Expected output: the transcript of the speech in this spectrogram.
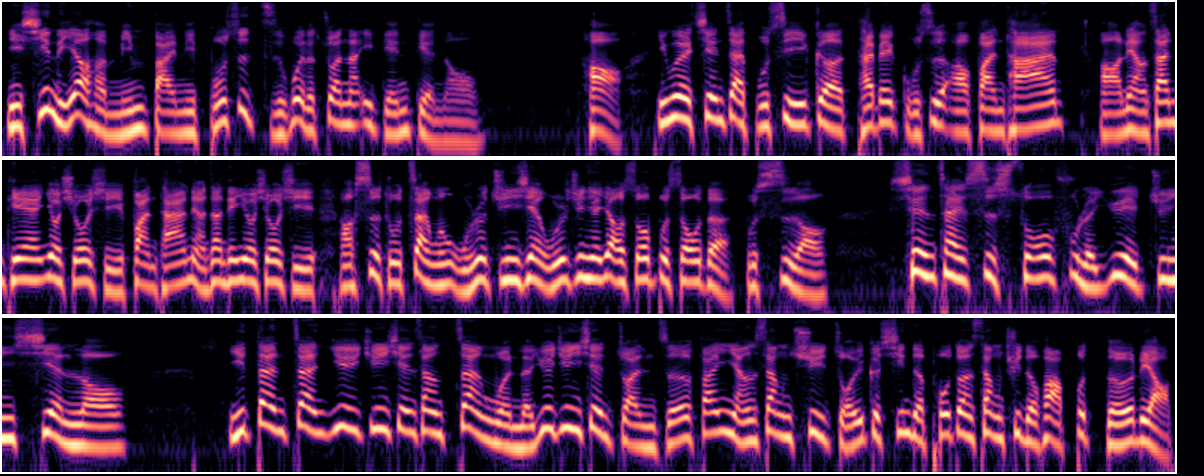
你心里要很明白，你不是只为了赚那一点点哦。好，因为现在不是一个台北股市啊反弹啊两三天又休息，反弹两三天又休息，然后试图站稳五日均线，五日均线要收不收的，不是哦，现在是收复了月均线喽。一旦站月均线上站稳了，月均线转折翻扬上去，走一个新的波段上去的话，不得了，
